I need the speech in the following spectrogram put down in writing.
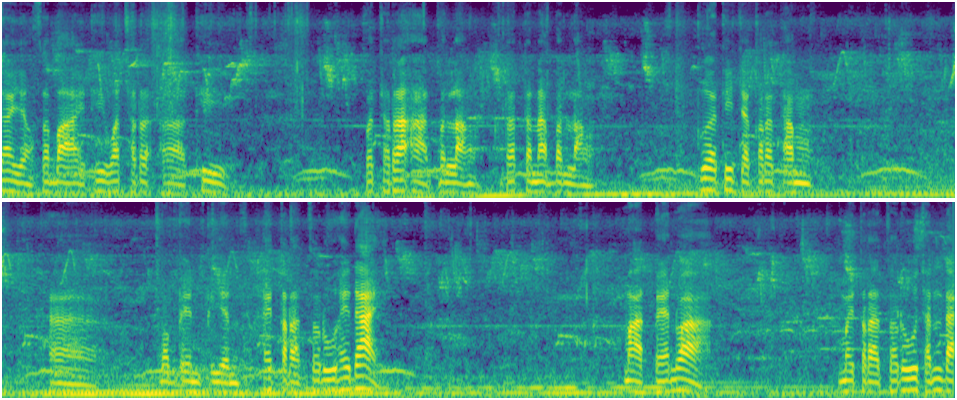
ได้อย่างสบายที่วัชระที่ วัชระอาจบัลลังก์รัตนบัลลังก์เพื่อที่จะกระทำอ่าบำเพ็ญเพียรให้ตรัสรู้ให้ได้ มาดแปลนว่า ไม่ตรัสรู้ชั้นใด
